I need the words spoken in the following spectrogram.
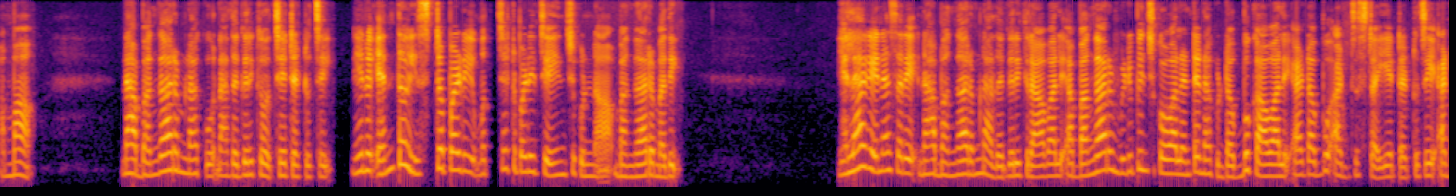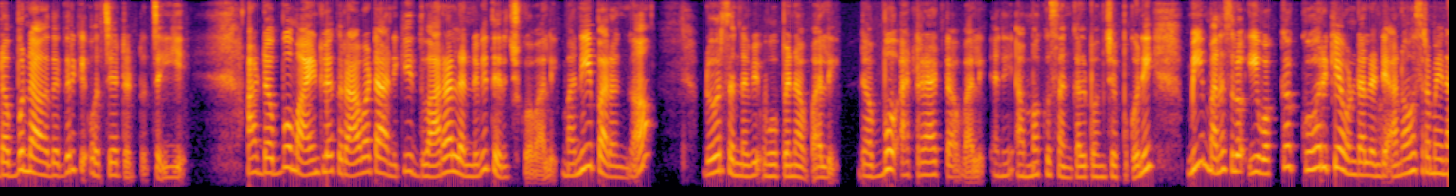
అమ్మా! నా బంగారం నాకు నా దగ్గరికి వచ్చేటట్టు చెయ్యి. నేను ఎంతో ఇష్టపడి, ముచ్చటపడి చేయించుకున్న బంగారం అది. ఎలాగైనా సరే నా బంగారం నా దగ్గరికి రావాలి. ఆ బంగారం విడిపించుకోవాలంటే నాకు డబ్బు కావాలి. ఆ డబ్బు అడ్జస్ట్ అయ్యేటట్టు చెయ్యి. ఆ డబ్బు నా దగ్గరికి వచ్చేటట్టు చెయ్యి. ఆ డబ్బు మా ఇంట్లోకి రావటానికి ద్వారాలన్నవి తెరుచుకోవాలి మనీ పరంగా డోర్స్ అన్నవి ఓపెన్ అవ్వాలి డబ్బు అట్రాక్ట్ అవ్వాలి అని అమ్మకు సంకల్పం చెప్పుకొని మీ మనసులో ఈ ఒక్క కోరికే ఉండాలండి. అనవసరమైన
